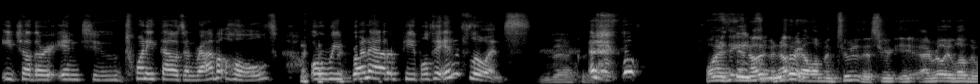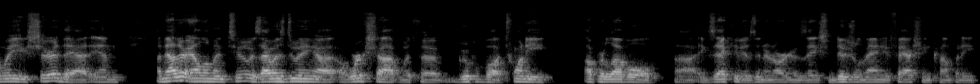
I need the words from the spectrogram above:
each other into 20,000 rabbit holes or we run out of people to influence. Exactly. well, I think another another element too to this, I really love the way you shared that. And another element too is I was doing a, a workshop with a group of about 20 upper level uh, executives in an organization, digital manufacturing company.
